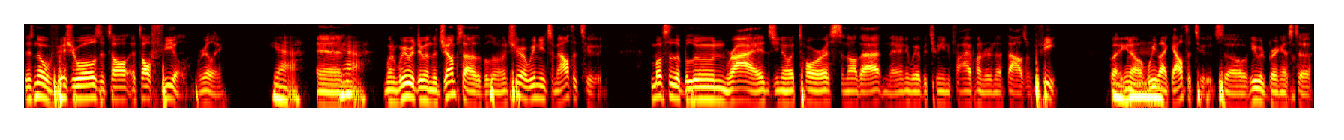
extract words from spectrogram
there's no visuals. It's all it's all feel really. yeah. And yeah. when we were doing the jumps out of the balloon, sure, we need some altitude. Most of the balloon rides, you know, at tourists and all that, and they're anywhere between 500 and 1,000 feet. But, you know, we Mhm. like altitude. So he would bring us to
